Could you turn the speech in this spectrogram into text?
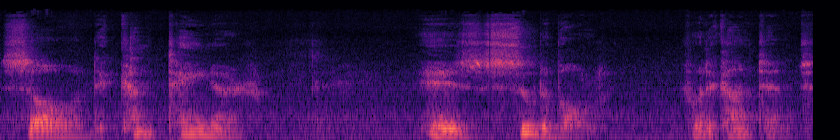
So the container is suitable for the content.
